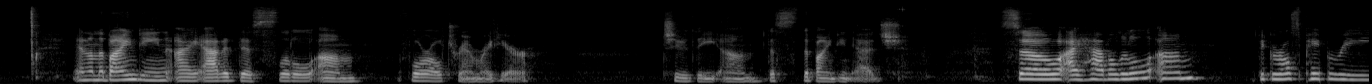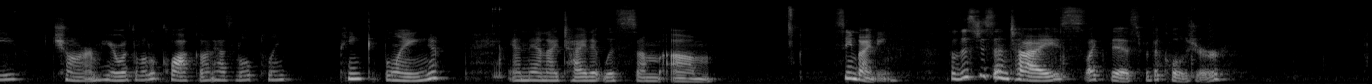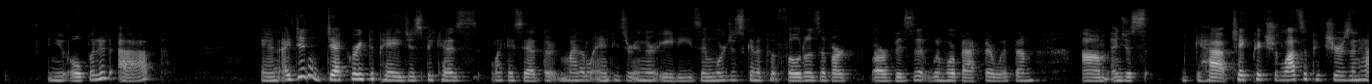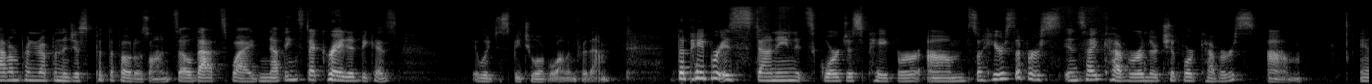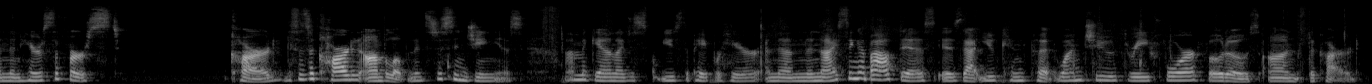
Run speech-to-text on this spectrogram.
And on the binding I added this little um, floral trim right here to the um, this the binding edge. So I have a little um, the Girls' Paperie charm here with a little clock on. It has a little pink, pink bling. And then I tied it with some um, seam binding. So this just unties like this for the closure. And you open it up. And I didn't decorate the pages because, like I said, my little aunties are in their 80s. And we're just going to put photos of our, our visit when we're back there with them. Um, and just have take pictures, lots of pictures, and have them printed up, and then just put the photos on. So that's why nothing's decorated because it would just be too overwhelming for them. The paper is stunning. It's gorgeous paper. Um, so here's the first inside cover, and they're chipboard covers. Um, and then here's the first card. This is a card and envelope, and it's just ingenious. Um, again, I just use the paper here. And then the nice thing about this is that you can put one, two, three, four photos on the card.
